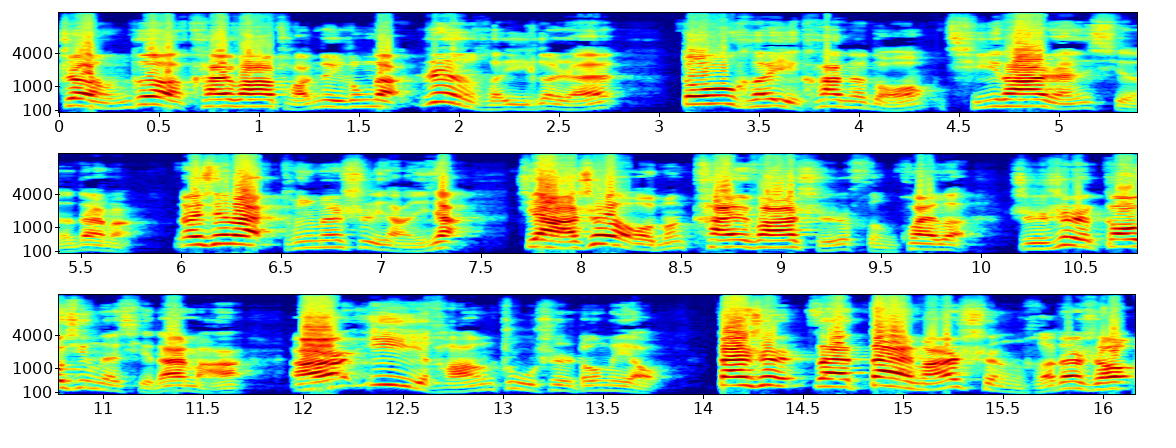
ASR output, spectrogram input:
整个开发团队中的任何一个人都可以看得懂其他人写的代码。那现在同学们试想一下，假设我们开发时很快乐，只是高兴的写代码，而一行注释都没有。但是在代码审核的时候，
